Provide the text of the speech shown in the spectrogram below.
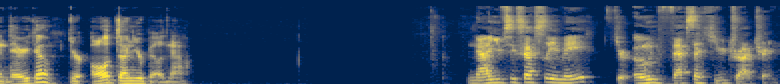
And there you go. You're all done your build now. Now you've successfully made your own VEX IQ drivetrain.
